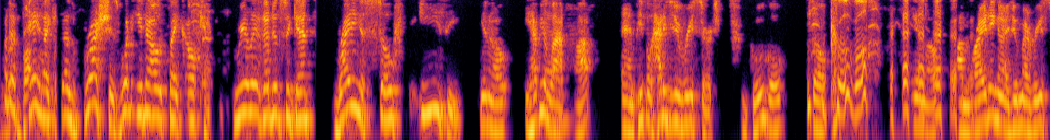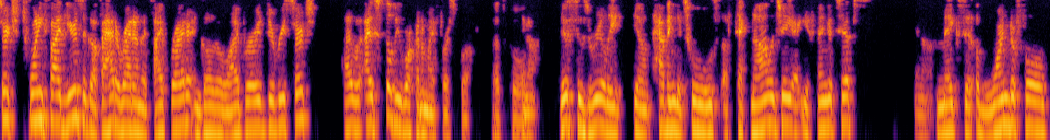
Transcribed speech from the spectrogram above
What a pain! Like those brushes. What you know? It's like okay, really? I gotta do this again. Writing is so easy. You know, you have your yeah. laptop, and people. How did you do research? Google. So Google. you know, I'm writing and I do my research. 25 years ago, if I had to write on a typewriter and go to the library to do research, I would I'd still be working on my first book. That's cool. You know, this is really you know having the tools of technology at your fingertips. You know, makes it a wonderful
